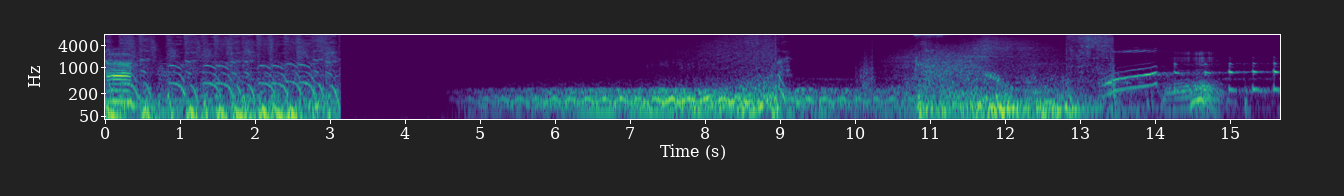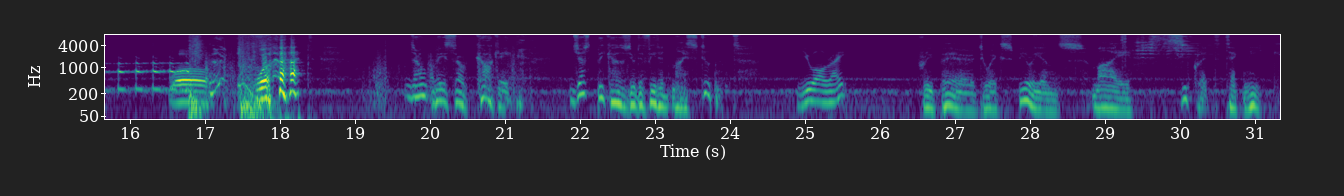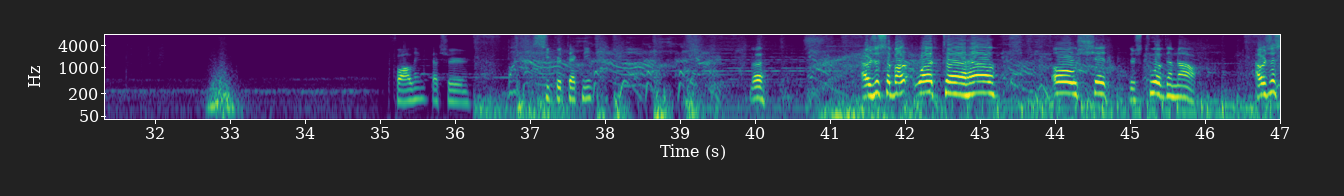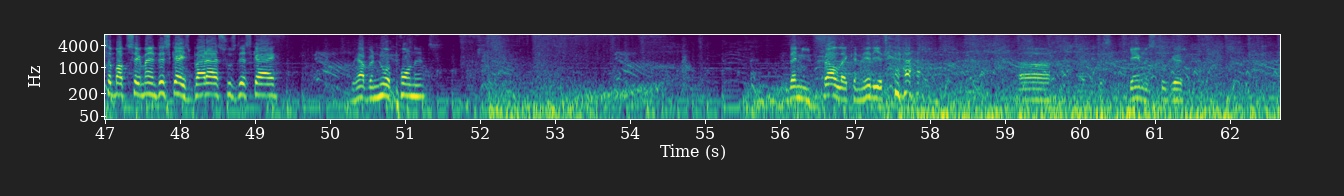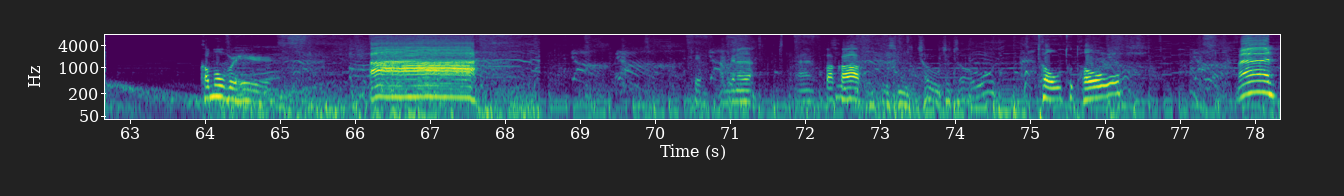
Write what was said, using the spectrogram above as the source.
uh, What? Don't be so cocky. Just because you defeated my student. You alright? Prepare to experience my secret technique. Falling? That's your secret technique? Uh, I was just about... What the hell? Oh shit. There's two of them now. I was just about to say, man, this guy's badass. Who's this guy? We have a new opponent. Then he fell like an idiot. uh, this game is too good. Come over here. Ah! Okay, I'm gonna and fuck off. Toe to toe. Toe to toe. Man!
